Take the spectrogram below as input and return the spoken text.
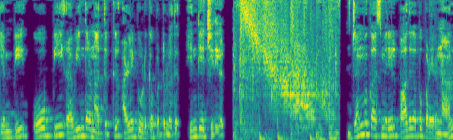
எம்பி ஓ பி ரவீந்திரநாத்துக்கு அழைப்பு விடுக்கப்பட்டுள்ளது. இந்திய செய்திகள். ஜம்மு காஷ்மீரில் பாதுகாப்பு படையினரால்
